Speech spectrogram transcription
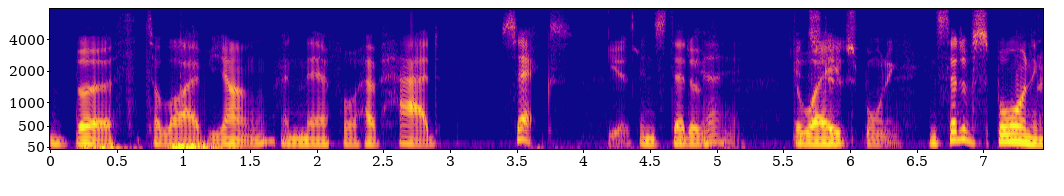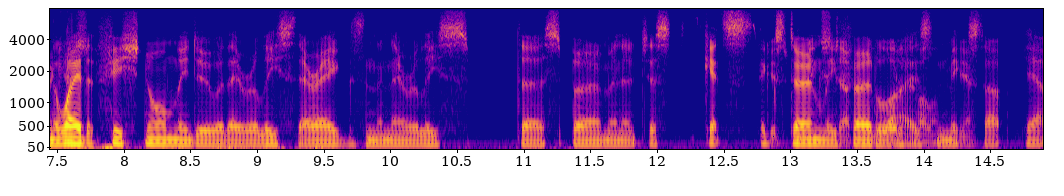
birth to live young and therefore have had sex Yes. instead of Okay. the Instead way of spawning. instead of spawning the way that fish normally do where they release their eggs and then they release the sperm and it just gets, externally mixed up in the water fertilized column, and yeah. mixed up. Yeah.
